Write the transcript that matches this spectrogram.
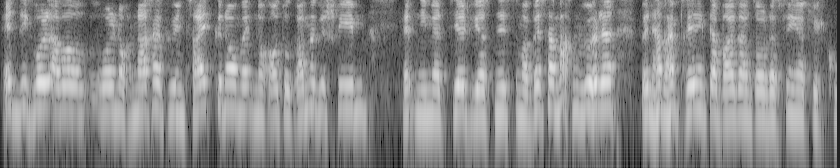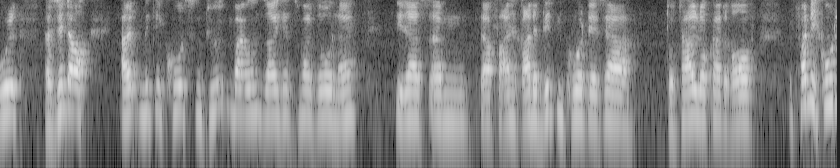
hätten sich wohl aber wohl noch nachher für ihn Zeit genommen, hätten noch Autogramme geschrieben, hätten ihm erzählt, wie er das nächste Mal besser machen würde, wenn er beim Training dabei sein soll. Das finde ich natürlich cool. Das sind auch halt mit die coolsten Typen bei uns, sage ich jetzt mal so, ne? Die das, ähm, da vor allem gerade Bittenkurt, der ist ja total locker drauf. Fand ich gut,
